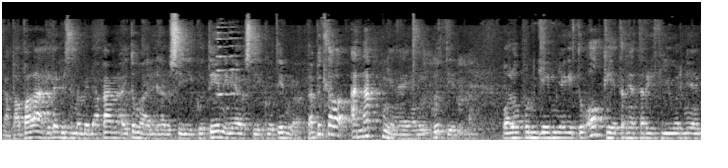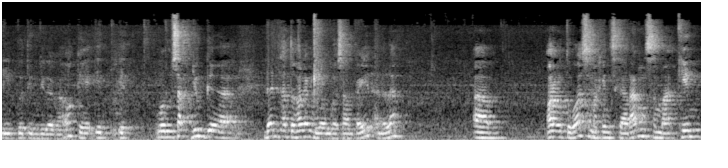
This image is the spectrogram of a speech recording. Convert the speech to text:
nggak apa-apa lah. Kita bisa membedakan ah, itu nggak harus diikutin ini harus diikutin. Nggak. Tapi kalau anaknya yang ngikutin walaupun gamenya itu oke ternyata reviewernya yang diikutin juga nggak oke it, it merusak juga. Dan satu hal yang belum gue sampaikan adalah um, orang tua semakin sekarang semakin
